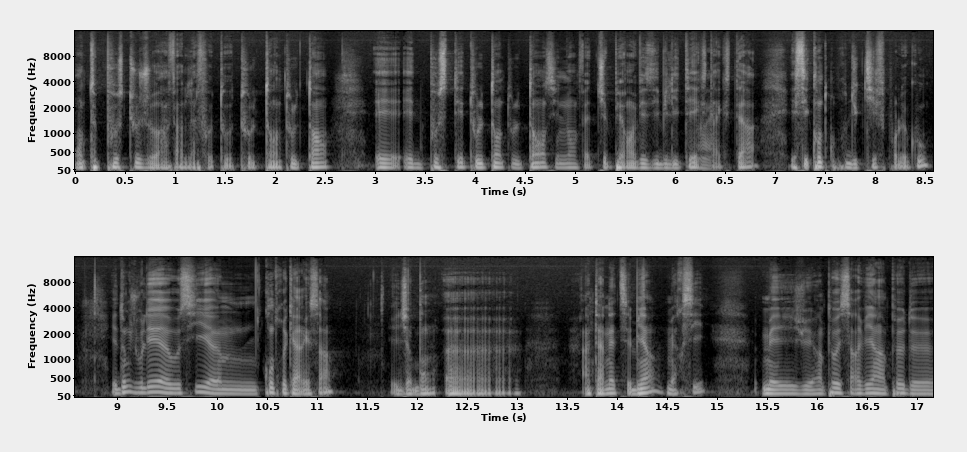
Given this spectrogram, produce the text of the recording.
on te pousse toujours à faire de la photo tout le temps, tout le temps, et, et de poster tout le temps, tout le temps, sinon en fait tu perds en visibilité, etc. Ouais. etc. et c'est contre-productif pour le coup. Et donc je voulais aussi euh, contrecarrer ça et dire bon, euh, Internet c'est bien, merci, mais je vais un peu servir un peu de,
